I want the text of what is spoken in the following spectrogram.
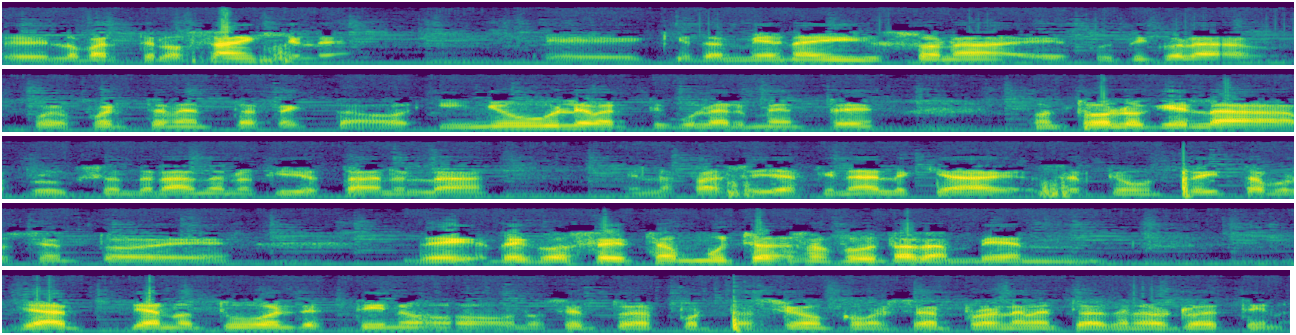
Eh, la parte de Los Ángeles, eh, que también hay zona eh, frutícola, fue fuertemente afectado. Y Ñuble particularmente, con todo lo que es la producción de arándanos, que ellos estaban en la, en la fase ya finales, que hay cerca de un 30% de de, de, cosecha, mucha de esa fruta también ya, ya no tuvo el destino, ¿no es cierto?, de exportación comercial, probablemente va a tener otro destino.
